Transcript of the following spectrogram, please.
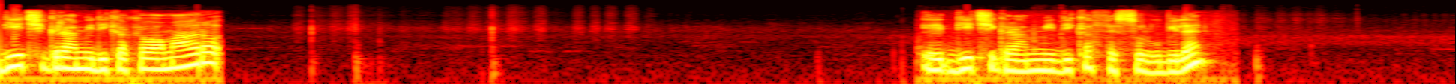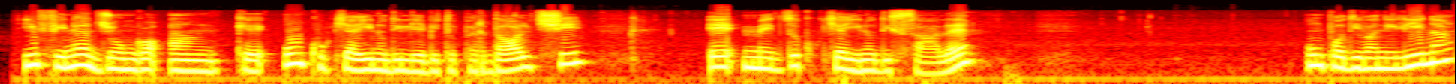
10 g di cacao amaro e 10 g di caffè solubile. Infine aggiungo anche un cucchiaino di lievito per dolci e mezzo cucchiaino di sale, un po' di vanillina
